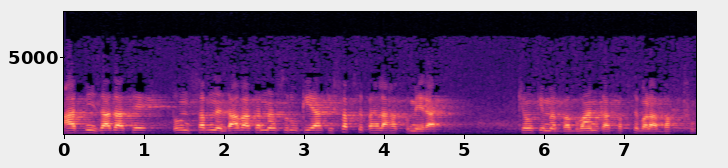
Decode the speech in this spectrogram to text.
आदमी ज़्यादा थे तो उन सबने दावा करना शुरू किया कि सबसे पहला हक मेरा है, क्योंकि मैं भगवान का सबसे बड़ा भक्त हूँ।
